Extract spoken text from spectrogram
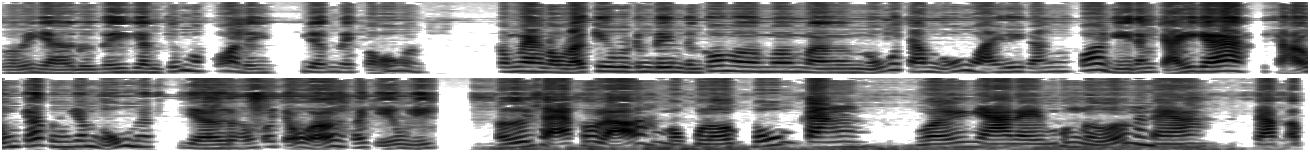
rồi bây giờ đường đi dân chúng không có đi, dân đây khổ công an đầu lại kêu đêm đêm đừng có mà, mà ngủ ở trong ngủ ngoài đi đang có gì đang chạy ra. Sợ không chết không dám ngủ nữa. Giờ không có chỗ ở phải chịu vậy. Ừ sạc có lỡ một lượt bốn căn rồi nhà này phân nửa nữa nè. Sạc ập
